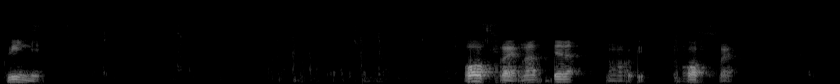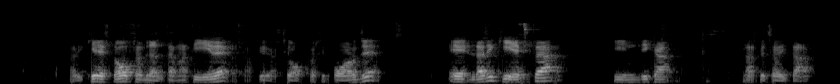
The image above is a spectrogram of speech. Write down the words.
Quindi offre, una, della, no, offre la richiesta offre delle alternative, si offre, si porge, e la richiesta indica la specialità.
